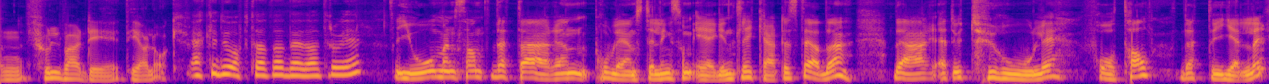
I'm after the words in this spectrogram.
en fullverdig dialog. Er ikke du opptatt av det da, Trojer? Jo, men sant, dette er en problemstilling som egentlig ikke er til stede. Det er et utrolig fåtall dette gjelder.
